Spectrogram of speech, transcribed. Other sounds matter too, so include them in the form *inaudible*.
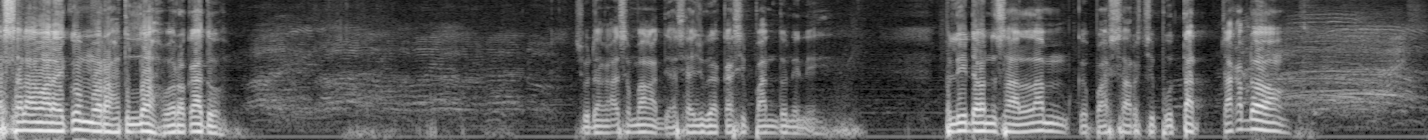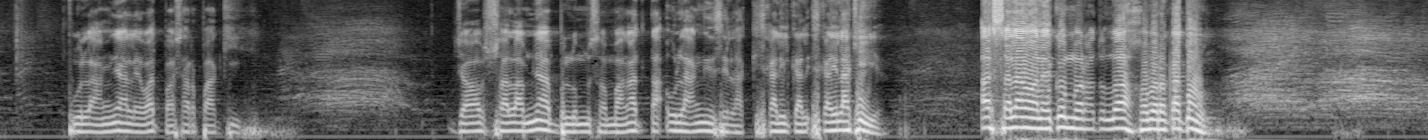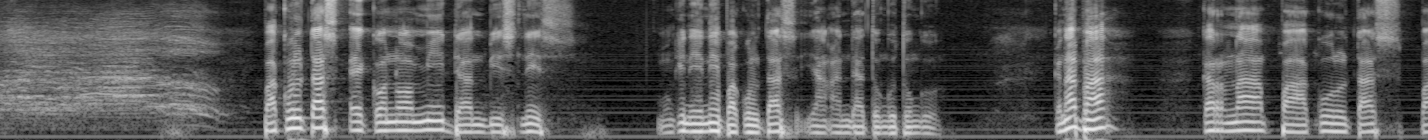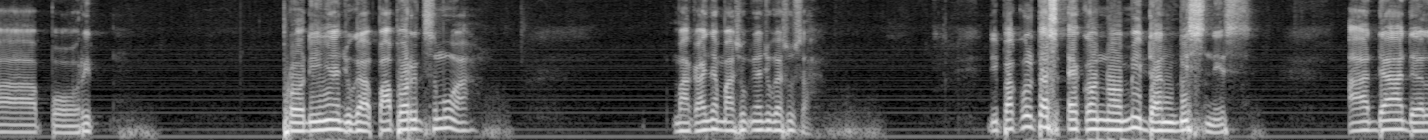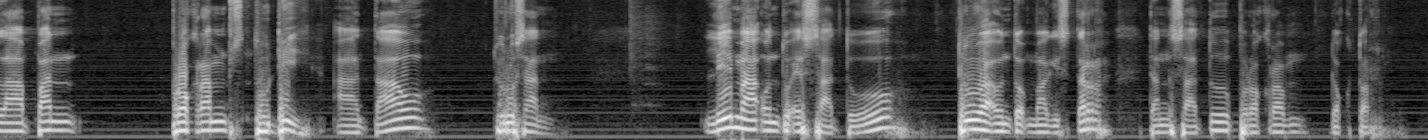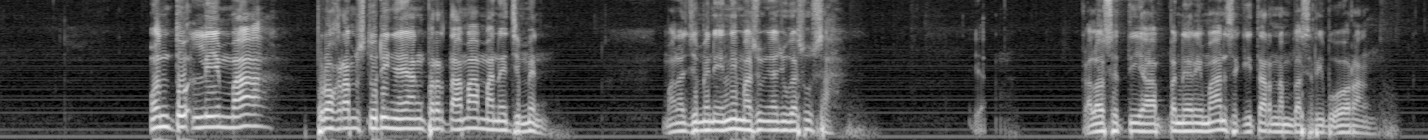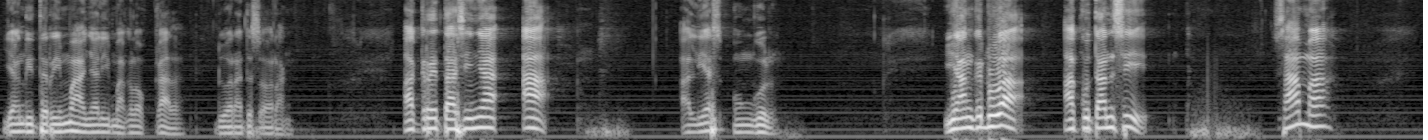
Assalamualaikum warahmatullahi wabarakatuh. Sudah nggak semangat ya, saya juga kasih pantun ini. Beli daun salam ke pasar Ciputat, cakep dong. Pulangnya lewat pasar pagi. Jawab salamnya belum semangat, tak ulangi sekali, sekali, sekali lagi. Assalamualaikum warahmatullahi wabarakatuh. Fakultas Ekonomi dan Bisnis. Mungkin ini fakultas yang Anda tunggu-tunggu. Kenapa? Karena fakultas favorit. Prodinya juga favorit semua. Makanya masuknya juga susah. Di Fakultas Ekonomi dan Bisnis ada delapan program studi atau jurusan. Lima untuk S1, dua untuk magister, dan satu program doktor. Untuk lima program studinya yang pertama manajemen. Manajemen ini masuknya juga susah. Ya. Kalau setiap penerimaan sekitar 16 ribu orang, yang diterima hanya lima lokal, 200 orang akreditasinya A alias unggul. Yang kedua, akuntansi. Sama.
